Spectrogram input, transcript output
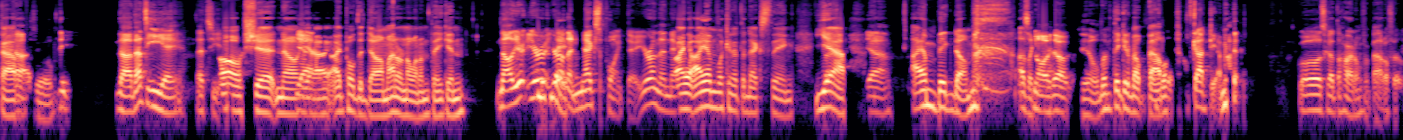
Battlefield. Uh, the, no, that's EA. That's EA. oh shit! No, Yeah. yeah, I, pulled the dumb. I don't know what I'm thinking. No, you're you're you're on the next point there. You're on the next. I, I am looking at the next thing. Yeah, yeah. I am big dumb. I was like, No, no. Battlefield. I'm thinking about Battlefield. God damn it! Well, it's got the heart on for Battlefield.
